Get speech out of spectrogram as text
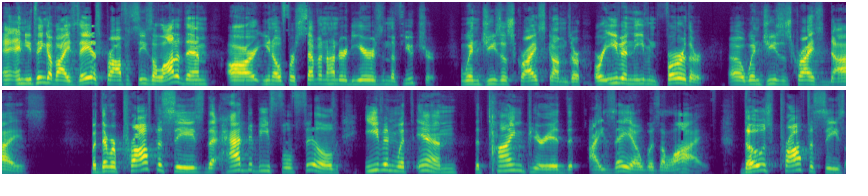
And, you think of Isaiah's prophecies, a lot of them are, you know, for 700 years in the future when Jesus Christ comes, or, or even even further uh, when Jesus Christ dies. But there were prophecies that had to be fulfilled even within the time period that Isaiah was alive. Those prophecies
